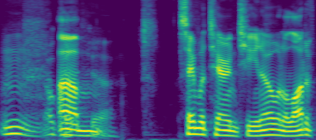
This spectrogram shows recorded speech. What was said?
Mm, okay, um, yeah. Same with Tarantino and a lot of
